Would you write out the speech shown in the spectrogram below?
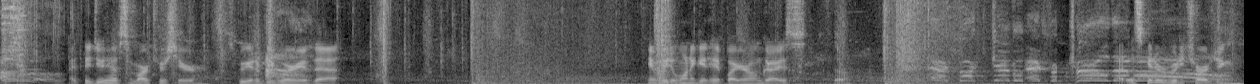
Alright, they do have some archers here, so we gotta be wary of that. And we don't want to get hit by your own guys, so. Right, let's get everybody charging.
